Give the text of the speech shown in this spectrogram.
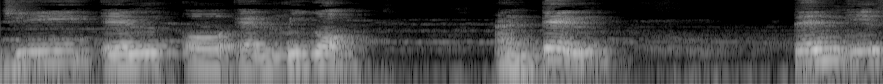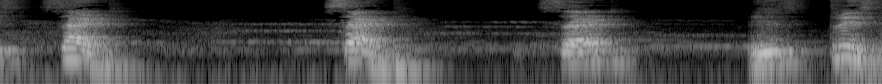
G N O N Mignon and 10 10 is sad. Sad. Sad is triste.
